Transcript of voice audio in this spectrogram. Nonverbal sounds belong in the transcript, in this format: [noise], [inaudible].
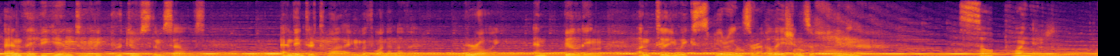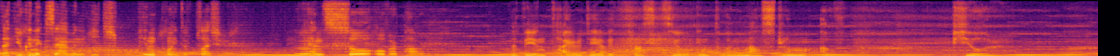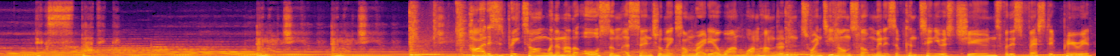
And they begin to reproduce themselves and intertwine with one another, growing and building until you experience revelations of feeling so poignant that you can examine each pinpoint of pleasure, and so overpowering the entirety of it thrusts you into a maelstrom of pure, ecstatic energy, energy. Hi, this is Pete Tong with another awesome Essential Mix on Radio 1. 120 non stop minutes of continuous tunes for this festive period.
